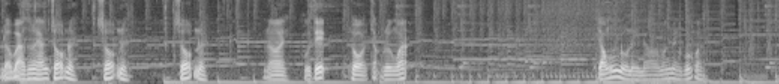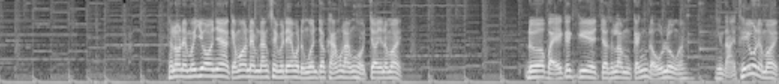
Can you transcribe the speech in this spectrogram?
đỡ ba thứ tháng sốt này sốt này sốt này rồi cuối tiếp. Rồi chậm rương quá. Chống đồ này nọ mấy này vứt rồi à. Hello anh em mới vô nha. Cảm ơn anh em đang xem video và đừng quên cho khám một like ủng hộ chơi nha em ơi. Đưa bảy cái kia cho thứ lâm cánh đủ luôn à hiện tại thiếu nè em ơi.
